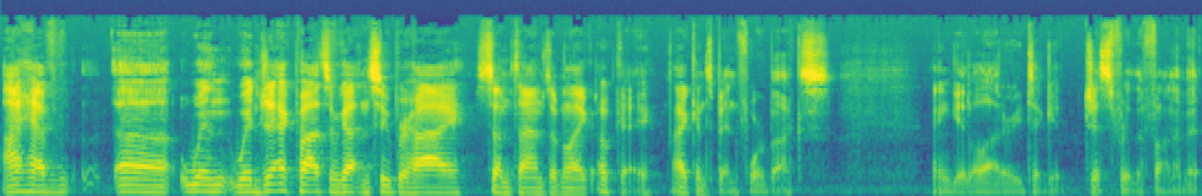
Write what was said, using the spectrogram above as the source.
I have uh, when when jackpots have gotten super high. Sometimes I'm like, okay, I can spend four bucks and get a lottery ticket just for the fun of it.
